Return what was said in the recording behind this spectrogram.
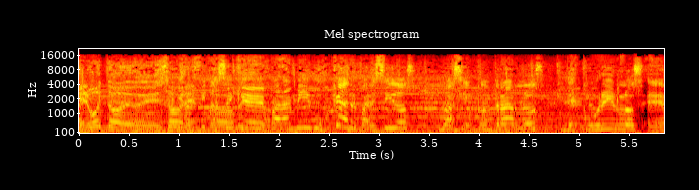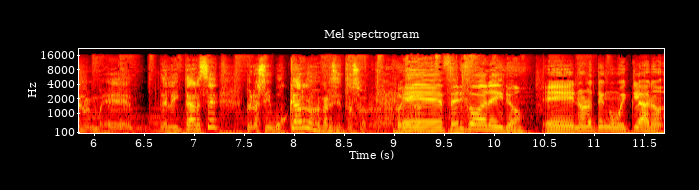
El voto eh, Sobre. Así que para mí buscar parecidos, no así encontrarlos, descubrirlos, eh, eh, deleitarse, pero sí buscarlos me parece esto solo. Eh, Federico Vareiro. Eh, no lo tengo muy claro,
